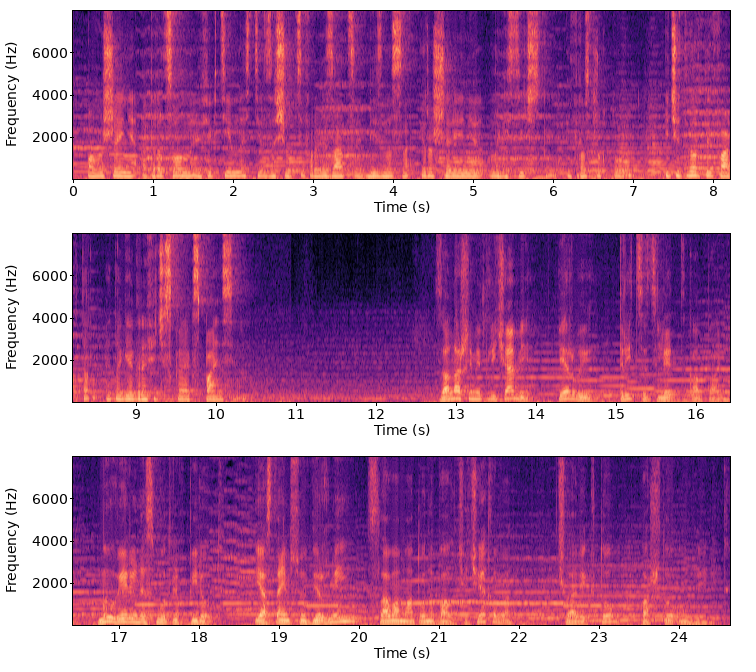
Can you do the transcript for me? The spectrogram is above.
– повышение операционной эффективности за счет цифровизации бизнеса и расширения логистической инфраструктуры. И четвертый фактор – это географическая экспансия. За нашими плечами первые 30 лет компании. Мы уверенно смотрим вперед и останемся верны словам Антона Павловича Чехова «Человек то, во что он верит».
